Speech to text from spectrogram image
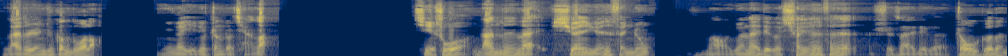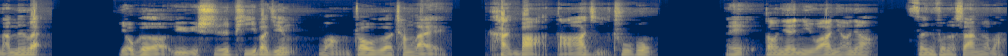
来的人就更多了，应该也就挣着钱了。且说南门外轩辕坟中，啊，原来这个轩辕坟是在这个朝歌的南门外，有个玉石琵琶精往朝歌城来看罢妲己出宫。哎，当年女娲娘娘吩咐的三个嘛，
